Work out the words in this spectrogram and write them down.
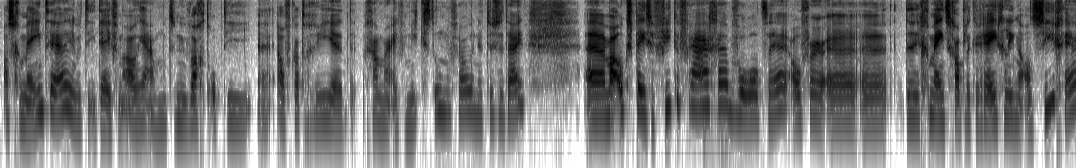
als gemeente. Hè? Je hebt het idee van, oh ja, we moeten nu wachten op die uh, elf categorieën. Gaan maar even niks doen of zo in de tussentijd. Uh, maar ook specifieke vragen, bijvoorbeeld hè, over de gemeenschappelijke regelingen aan zich. Hè?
